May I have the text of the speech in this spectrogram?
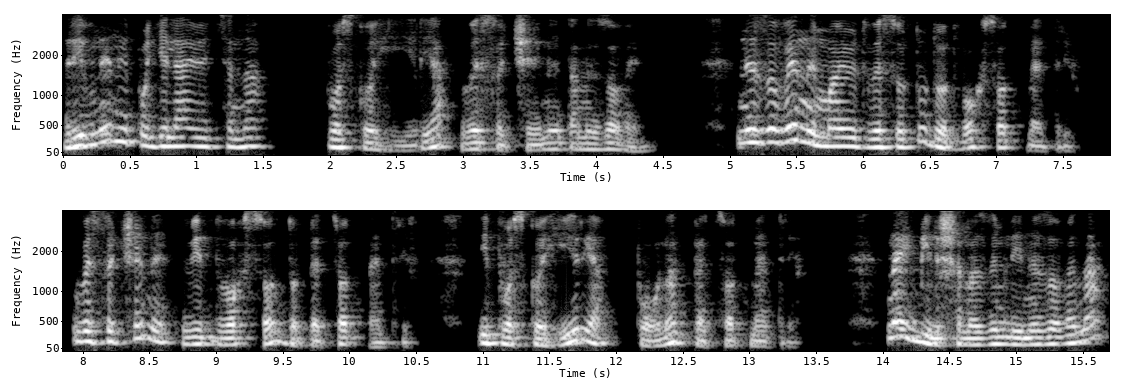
рівнини поділяються на плоскогір'я, височини та низовини. Низовини мають висоту до 200 метрів, височини від 200 до 500 метрів, і плоскогір'я понад 500 метрів. Найбільша на землі низовина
